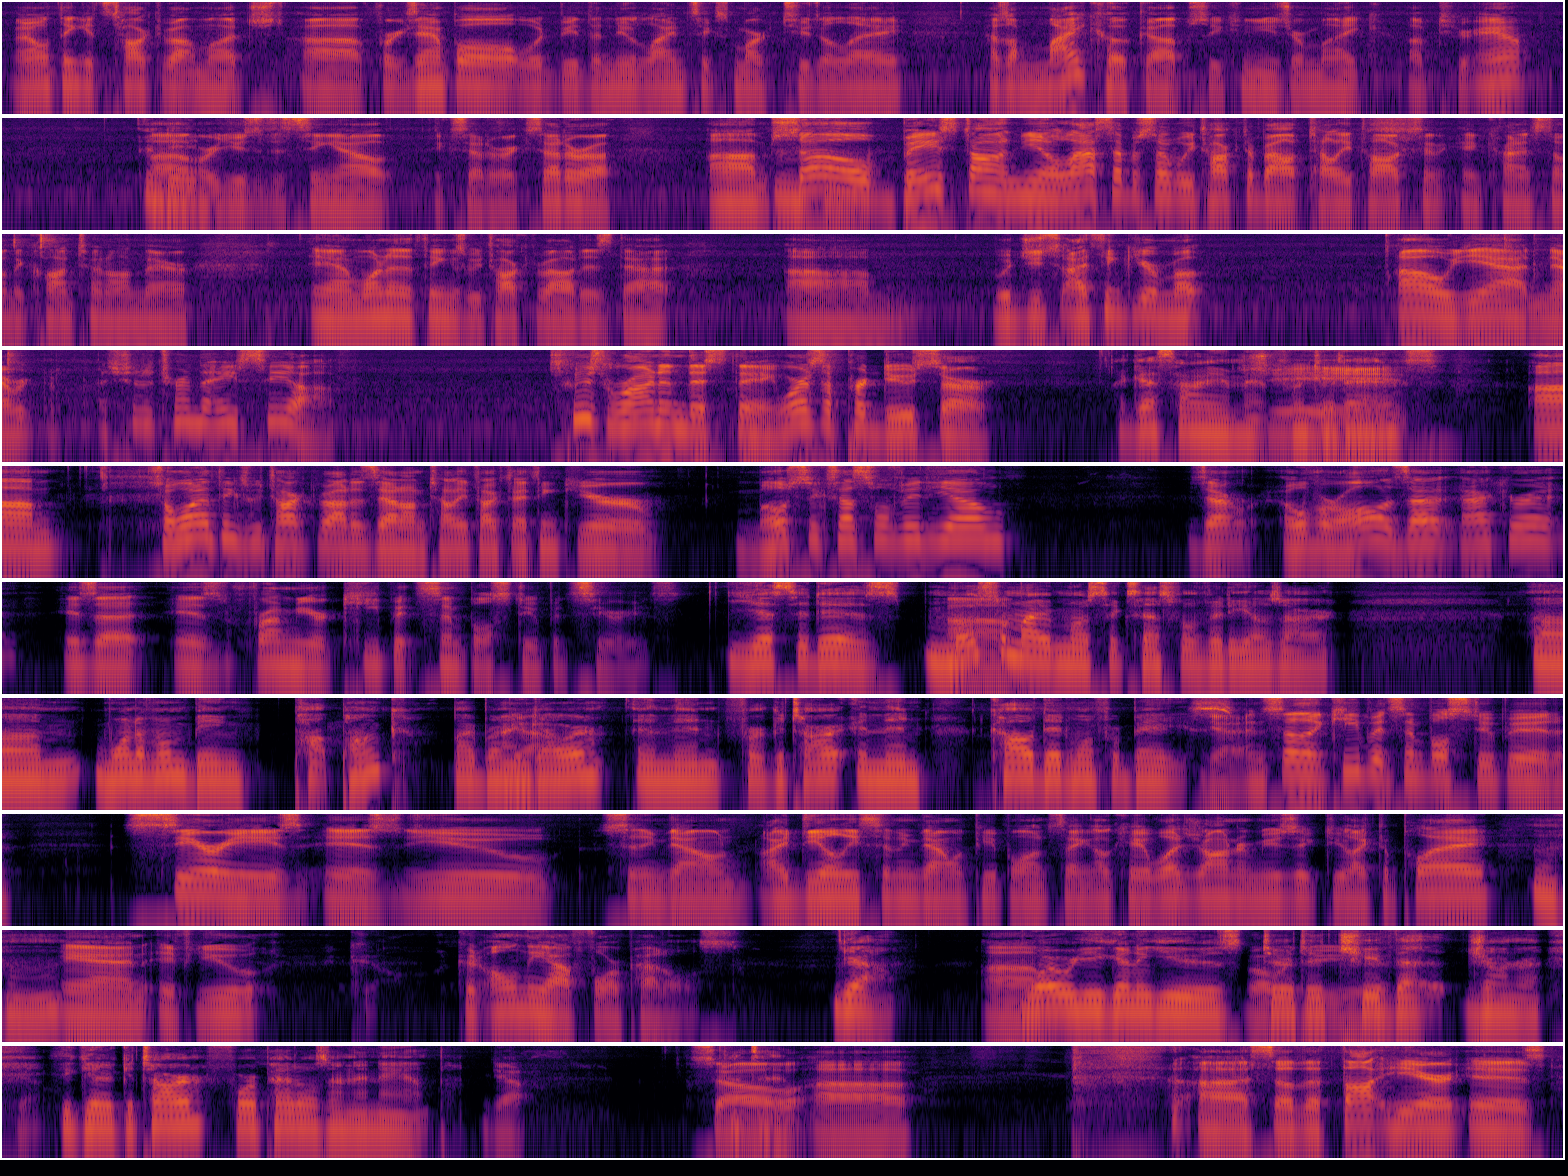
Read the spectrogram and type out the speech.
I don't think it's talked about much. Uh, for example, would be the new Line 6 Mark II delay. Has a mic hookup, so you can use your mic up to your amp uh, or use it to sing out, etc., cetera, Um, So, based on you know, last episode we talked about TeleTalks and, and kind of some of the content on there, and one of the things we talked about is that, um, would you? I think you're. Mo- oh yeah, never. I should have turned the AC off. Who's running this thing? Where's the producer? I guess I am it for today. Um, so one of the things we talked about is that on TeleTalks, I think your most successful video is that overall is that accurate? Is a is from your Keep It Simple Stupid series. Yes, it is. Most Oh. of my most successful videos are um, one of them being Pop Punk by Brian Yeah. Gower, and then for guitar, and then Kyle did one for bass. Yeah, and so the Keep It Simple Stupid series is you sitting down, ideally sitting down with people and saying, okay, what genre music do you like to play? Mm-hmm. And if you could only have four pedals, Yeah. What were you going to use to, Um, to achieve use? that genre? You get a guitar, four pedals, and an amp. Yeah. So, uh, uh, so the thought here is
